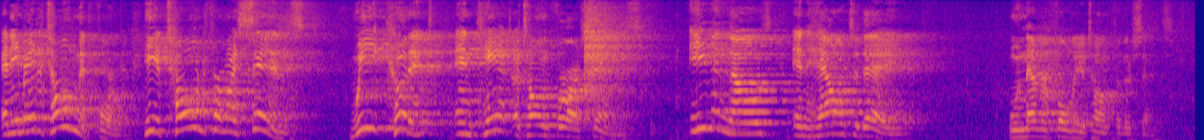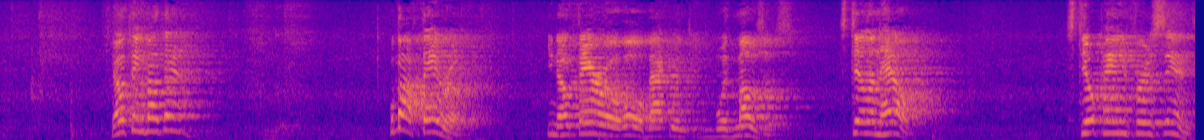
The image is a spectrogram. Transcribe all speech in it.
And he made atonement for me. He atoned for my sins. We couldn't and can't atone for our sins. Even those in hell today will never fully atone for their sins. Y'all think about that? What about Pharaoh? You know, Pharaoh of old, back with, with Moses. Still in hell. Still paying for his sins.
